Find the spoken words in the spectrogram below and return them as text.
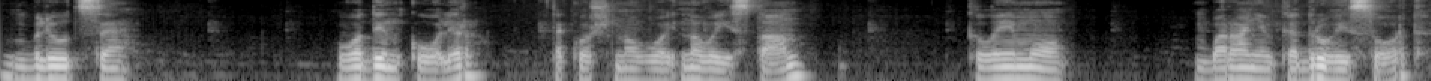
блюдце в один колір, також новий, новий стан. Клеймо Баранівка другий сорт.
